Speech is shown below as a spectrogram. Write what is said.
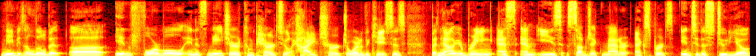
Maybe it's a little bit uh, informal in its nature compared to like high church or whatever the case is. But now you're bringing SMEs, subject matter experts, into the studio,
